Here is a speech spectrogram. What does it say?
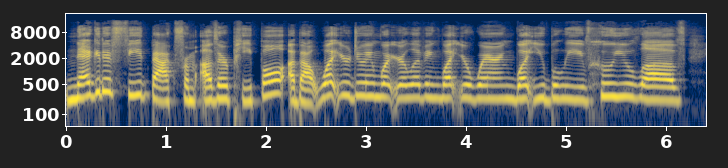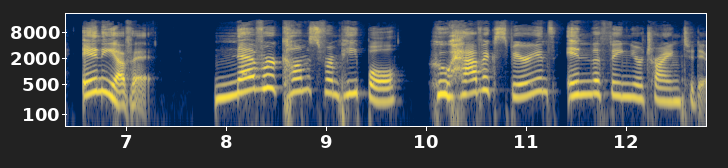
negative feedback from other people about what you're doing, what you're living, what you're wearing, what you believe, who you love, any of it never comes from people who have experience in the thing you're trying to do.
